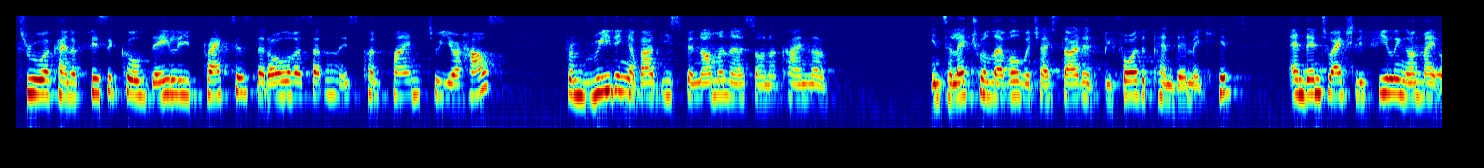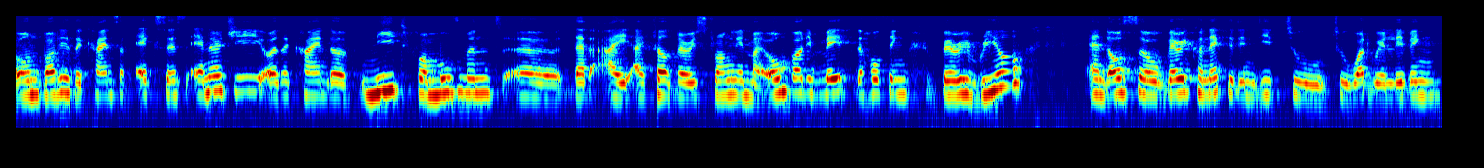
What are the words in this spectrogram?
through a kind of physical daily practice that all of a sudden is confined to your house. From reading about these phenomena on a kind of intellectual level, which I started before the pandemic hit, and then to actually feeling on my own body the kinds of excess energy or the kind of need for movement uh, that I, I, felt very strongly in my own body made the whole thing very real and also very connected indeed to, to what we're living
